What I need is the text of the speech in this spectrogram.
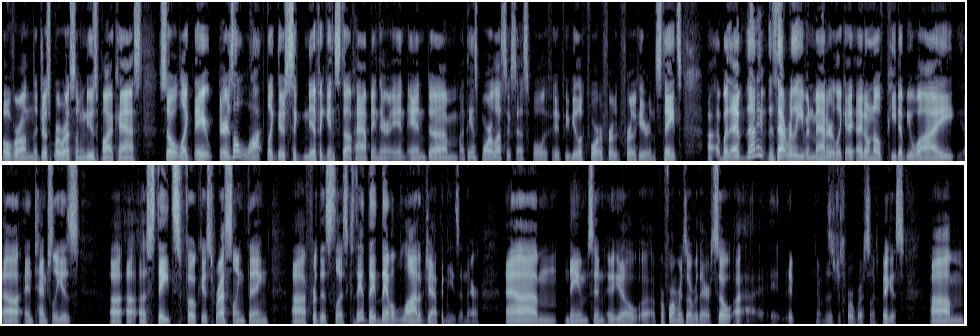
over on the Just Pro Wrestling News podcast. So like they there's a lot like there's significant stuff happening there, and and um, I think it's more or less accessible if, if, if you look forward for for here in the states. Uh, but uh, not does that really even matter? Like I, I don't know if PWI uh, intentionally is uh, a, a states focused wrestling thing uh, for this list because they, they they have a lot of Japanese in there um, names and you know uh, performers over there. So uh, it, you know, this is just where wrestling's biggest. Um,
